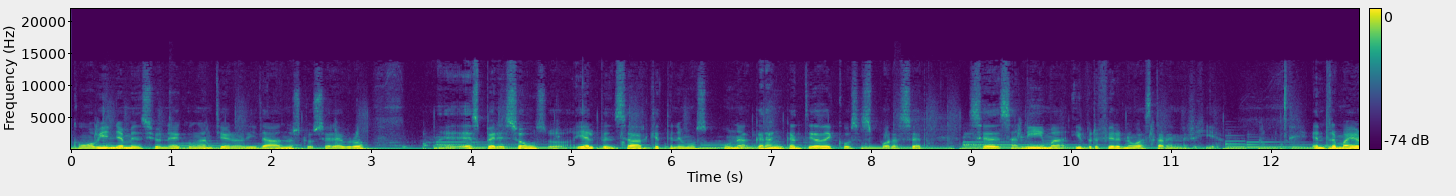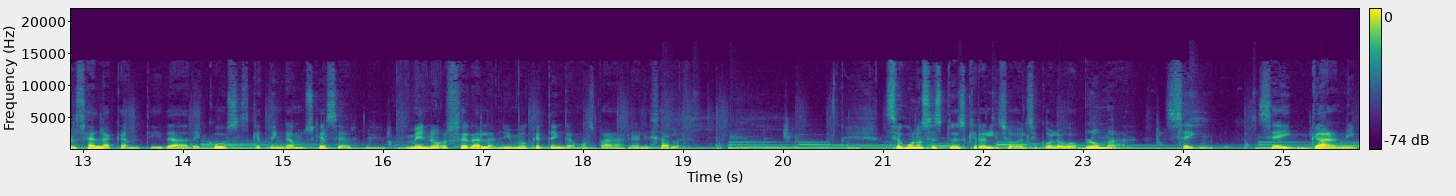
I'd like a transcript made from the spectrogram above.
Como bien ya mencioné con anterioridad, nuestro cerebro es perezoso y al pensar que tenemos una gran cantidad de cosas por hacer, se desanima y prefiere no gastar energía. Entre mayor sea la cantidad de cosas que tengamos que hacer, menor será el ánimo que tengamos para realizarlas. Según los estudios que realizó el psicólogo Bluma Seigarnik,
